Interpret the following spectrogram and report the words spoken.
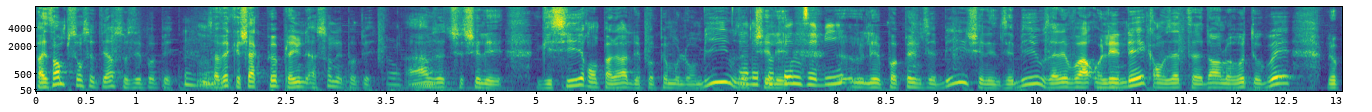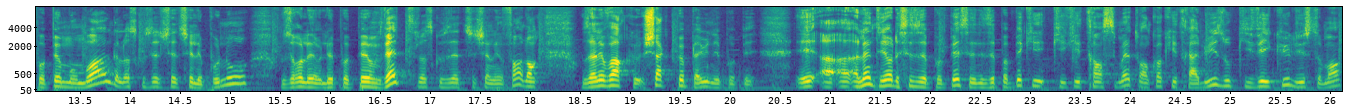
Par exemple, si on s'intéresse aux épopées, mhm. vous savez que chaque peuple a, une, a son épopée. Ah, vous êtes chez les Guissir, on parlera de l'épopée Molombi. Vous êtes chez les Nzebi. Euh, l'épopée Nzebi, chez les Nzebi. Vous allez voir Olende, quand vous êtes dans le Haut-Ogooué, l'épopée Mombouang, lorsque vous êtes chez, les Pounou. Vous aurez l'épopée Mvet, lorsque vous êtes chez l'enfant. Donc, vous allez voir que chaque peuple a une épopée. Et à, à l'intérieur de ces épopées, c'est des épopées qui, transmettent ou encore qui traduisent ou qui véhiculent justement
